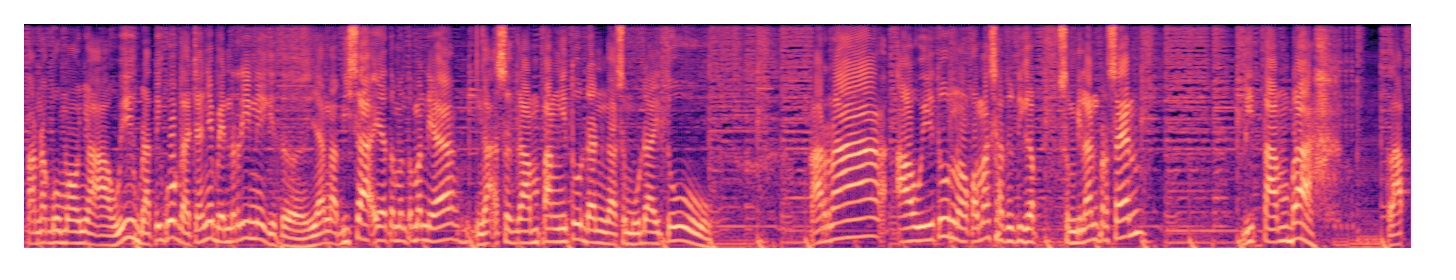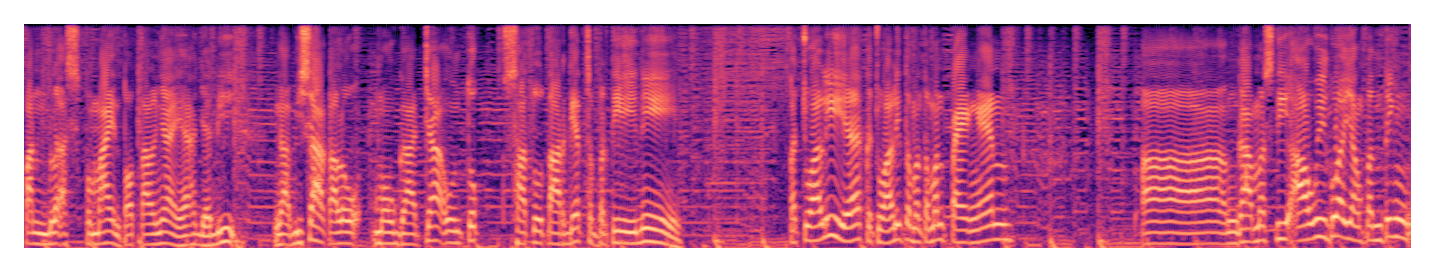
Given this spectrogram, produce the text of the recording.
karena gue maunya Awi berarti gue gacanya banner ini gitu. Ya nggak bisa ya teman-teman ya. Nggak segampang itu dan nggak semudah itu. Karena AWI itu 0,139% ditambah 18 pemain totalnya ya. Jadi nggak bisa kalau mau gacha untuk satu target seperti ini. Kecuali ya, kecuali teman-teman pengen uh, nggak mesti AWI gue yang penting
